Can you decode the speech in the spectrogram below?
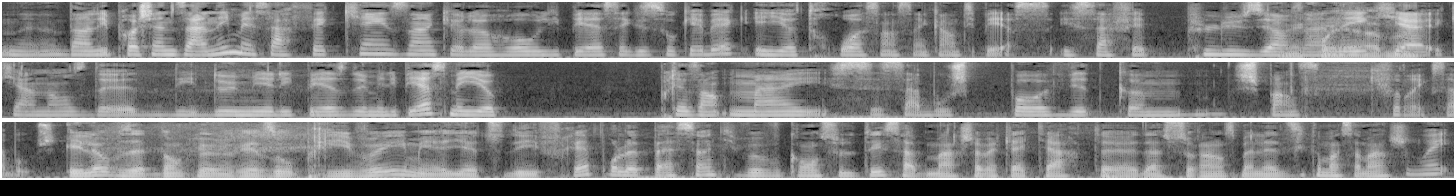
dans les prochaines années, mais ça fait 15 ans que le rôle IPS existe au Québec et il y a 350 IPS. Et ça fait plusieurs années qu'il hein? a- qu'il annonce de, des 2000 IPS, 2000 IPS, mais il y a présentement, ça bouge pas vite comme je pense qu'il faudrait que ça bouge. Et là, vous êtes donc un réseau privé, mais y a-tu des frais pour le patient qui veut vous consulter? Ça marche avec la carte euh, d'assurance maladie? Comment ça marche? Oui,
